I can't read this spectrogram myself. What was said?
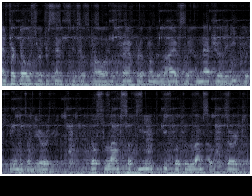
And for those representatives of power who trample upon the lives of the naturally equal humans on the earth, those lumps of meat equal to lumps of dirt,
